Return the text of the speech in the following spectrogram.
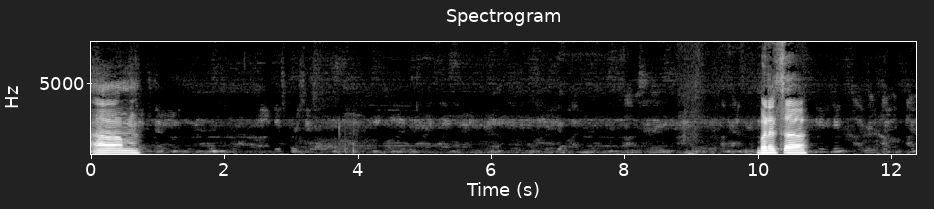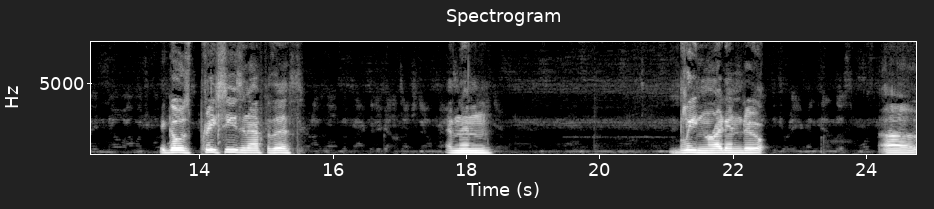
um, but it's uh it goes preseason after this and then bleeding right into uh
